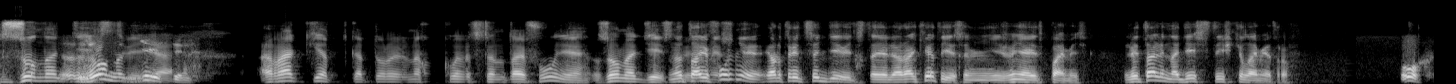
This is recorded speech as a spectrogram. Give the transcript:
Зона действия. Зона действия. Ракет, которые находятся на тайфуне, зона действия. На Тайфуне Р-39 стояли ракеты, если мне не изменяет память. Летали на 10 тысяч километров. Ох,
